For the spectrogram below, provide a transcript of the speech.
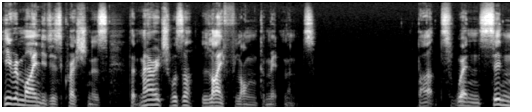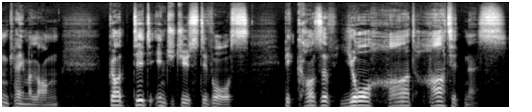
He reminded his questioners that marriage was a lifelong commitment. But when sin came along, God did introduce divorce because of your hard heartedness.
